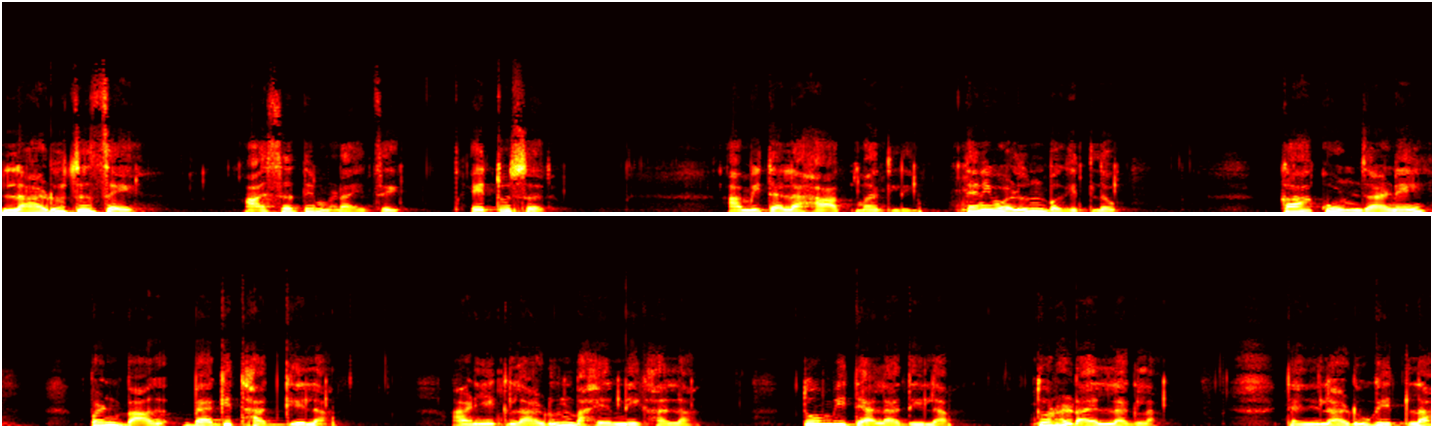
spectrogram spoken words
लाडूचंच आहे असं ते म्हणायचे. येतो सर. आम्ही त्याला हाक मारली. त्यांनी वळून बघितलं. का कोण जाणे? पण बाग बॅगेत हात गेला आणि एक लाडून बाहेर निघाला. तो मी त्याला दिला. तो रडायला लागला. त्यांनी लाडू घेतला.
